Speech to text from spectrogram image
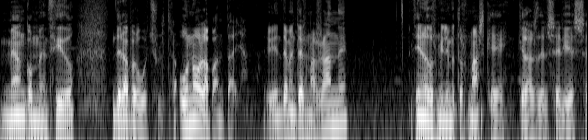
me han convencido del Apple Watch Ultra. Uno, la pantalla. Evidentemente es más grande, tiene 2 milímetros más que, que, las del Series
